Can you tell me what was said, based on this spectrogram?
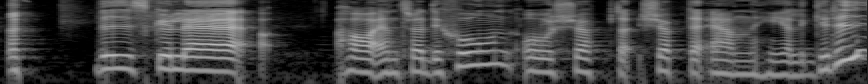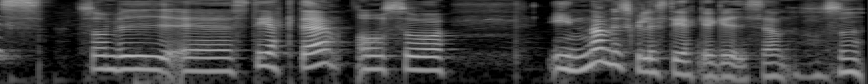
Vi skulle ha en tradition och köpte, köpte en hel gris som vi eh, stekte. Och så innan vi skulle steka grisen så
